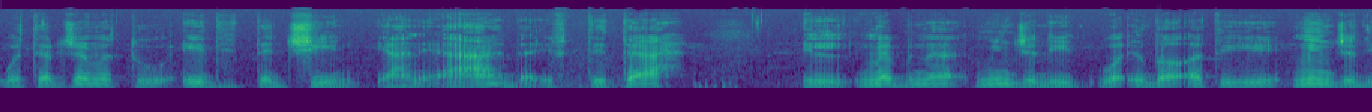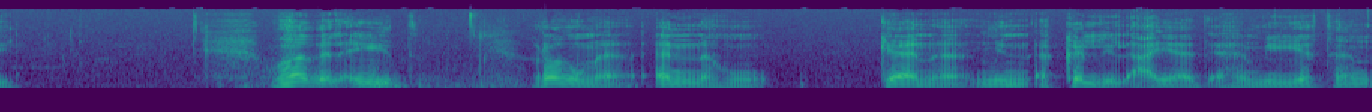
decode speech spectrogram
وترجمته عيد التدشين يعني أعاد افتتاح المبنى من جديد وإضاءته من جديد. وهذا العيد رغم أنه كان من أقل الأعياد أهمية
